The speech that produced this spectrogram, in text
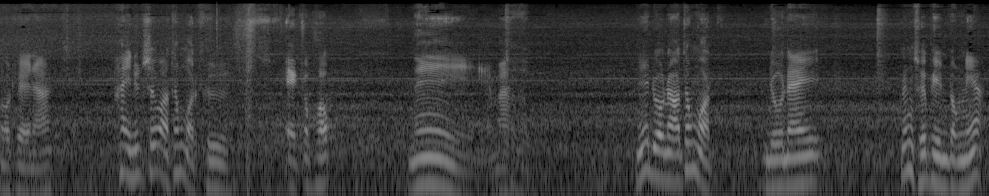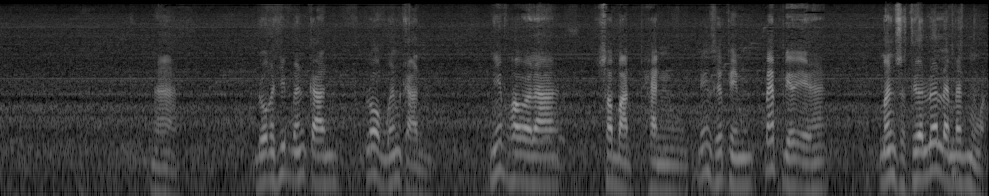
โอเคนะ ให้นึกซะว่าทั้งหมดคือ เอกภพนี่เห็นไหมนี่ดวงดาวทั้งหมดอยู่ใน หนังสือพิมพ์ตรงเนี้ยนะดวงอาทิตย์เหมือนกัน โลกเหมือนกัน นี่พอเวลาสะบัดแผ่นหนังสือพิมพ์แป๊บเดียวเองฮะมันสะเทือนเลือดอะไรไปหมด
